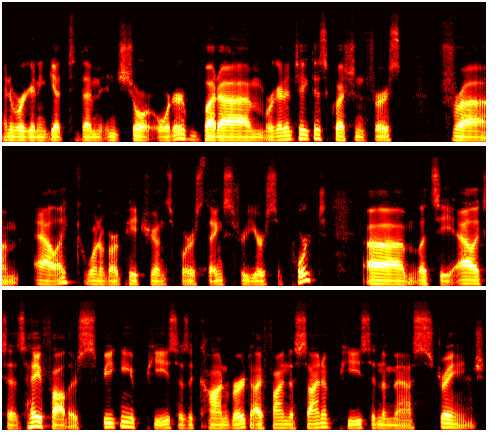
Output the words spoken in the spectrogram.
and we're gonna get to them in short order. But um, we're gonna take this question first from Alec, one of our Patreon supporters. Thanks for your support. Um, let's see. Alex says, Hey, Father, speaking of peace, as a convert, I find the sign of peace in the Mass strange.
